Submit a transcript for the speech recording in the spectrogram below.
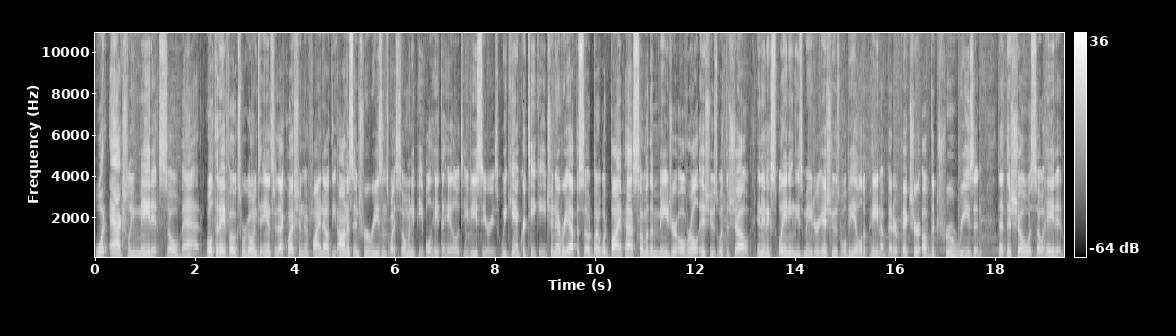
What actually made it so bad? Well, today, folks, we're going to answer that question and find out the honest and true reasons why so many people hate the Halo TV series. We can't critique each and every episode, but it would bypass some of the major overall issues with the show. And in explaining these major issues, we'll be able to paint a better picture of the true reason that this show was so hated.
